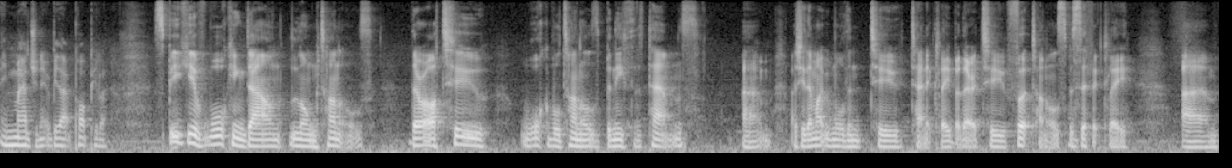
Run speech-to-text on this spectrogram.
imagine it would be that popular. Speaking of walking down long tunnels, there are two walkable tunnels beneath the Thames. Um, actually, there might be more than two technically, but there are two foot tunnels specifically. Um,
